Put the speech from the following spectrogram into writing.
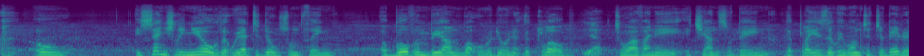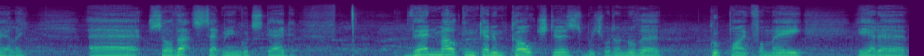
who essentially knew that we had to do something above and beyond what we were doing at the club Yep. to have any chance of being the players that we wanted to be, really. Uh, so that set me in good stead. Then Malcolm Kenham coached us, which was another good point for me. He had a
